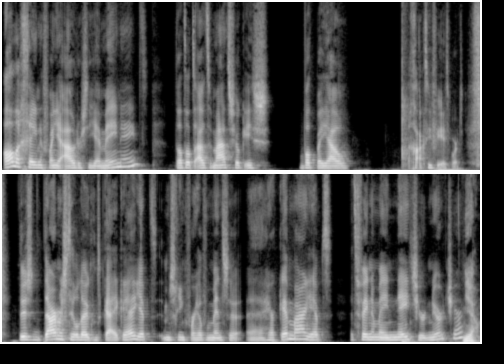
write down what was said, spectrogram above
alle genen van je ouders die jij meeneemt, dat dat automatisch ook is wat bij jou geactiveerd wordt. Dus daarom is het heel leuk om te kijken. Hè? Je hebt misschien voor heel veel mensen eh, herkenbaar, je hebt het fenomeen nature-nurture. Ja.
